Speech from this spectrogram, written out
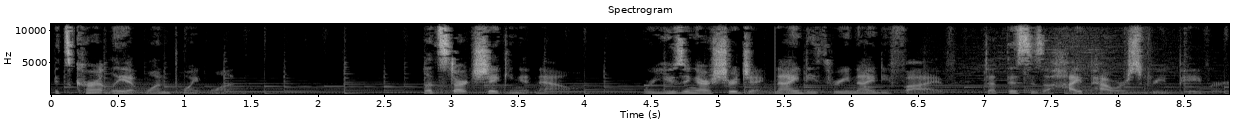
It's currently at 1.1. Let's start shaking it now. We're using our Shijing 9395, that this is a high-power screed paver.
